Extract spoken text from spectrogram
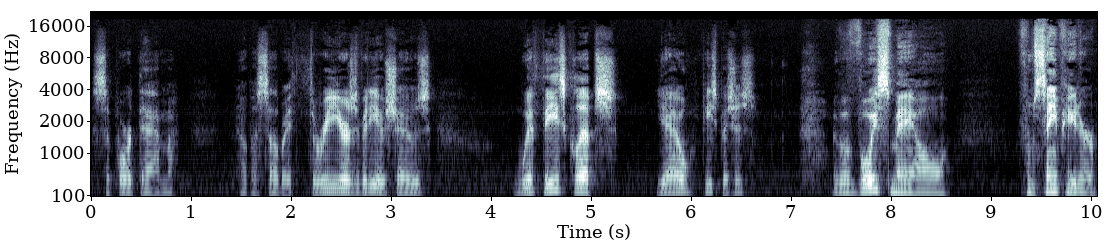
support them. Help us celebrate three years of video shows with these clips. Yo, peace, bitches. We have a voicemail from St. Peter.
